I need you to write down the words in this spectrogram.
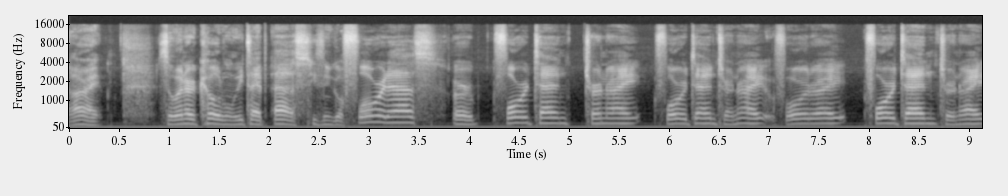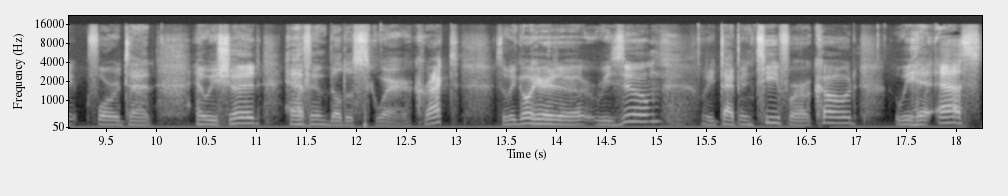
All right. So in our code, when we type S, he's going to go forward S, or forward 10, turn right, forward 10, turn right, forward right, forward 10, turn right, forward 10. And we should have him build a square, correct? So we go here to resume. We type in T for our code. We hit S,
